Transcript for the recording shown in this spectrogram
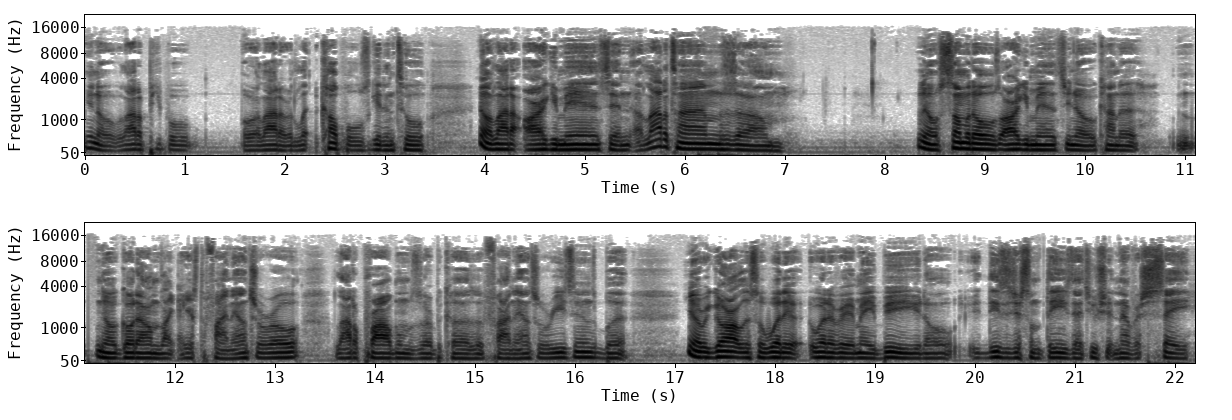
you know, a lot of people or a lot of couples get into, you know, a lot of arguments, and a lot of times, um, you know, some of those arguments, you know, kind of, you know, go down like I guess the financial road. A lot of problems are because of financial reasons, but you know, regardless of what it, whatever it may be, you know, these are just some things that you should never say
